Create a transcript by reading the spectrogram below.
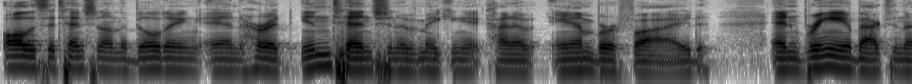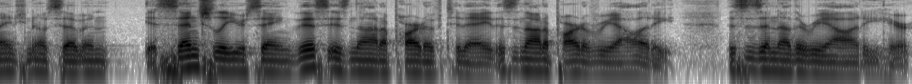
all this attention on the building and her intention of making it kind of amberfied and bringing it back to 1907, essentially you're saying this is not a part of today. This is not a part of reality. This is another reality here.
